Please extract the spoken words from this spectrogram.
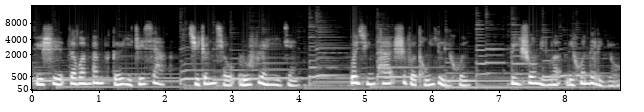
于是，在万般不得已之下，去征求卢夫人意见，问询她是否同意离婚，并说明了离婚的理由。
